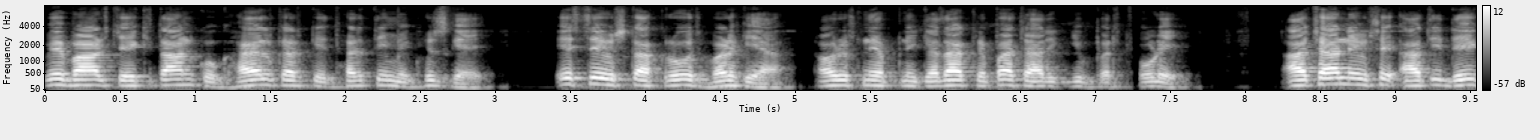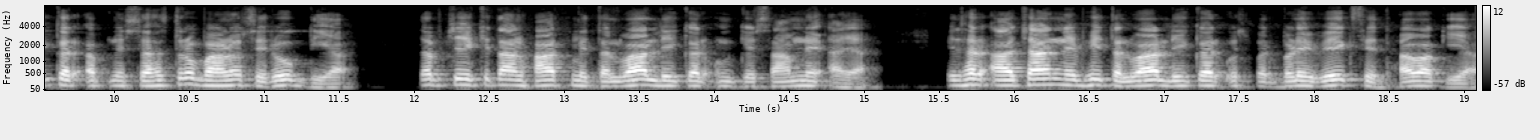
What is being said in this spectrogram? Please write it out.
वे बाढ़ चेकितान को घायल करके धरती में घुस गए। इससे उसका क्रोध बढ़ गया और उसने अपनी गदा कृपाचार्य पर छोड़े। आचार्य ने उसे आती देखकर अपने सहस्त्रों बाणों से रोक दिया। तब चेकितान हाथ में तलवार लेकर उनके सामने आया। इधर आचार्य ने भी तलवार लेकर उस पर बड़े वेग से धावा किया।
